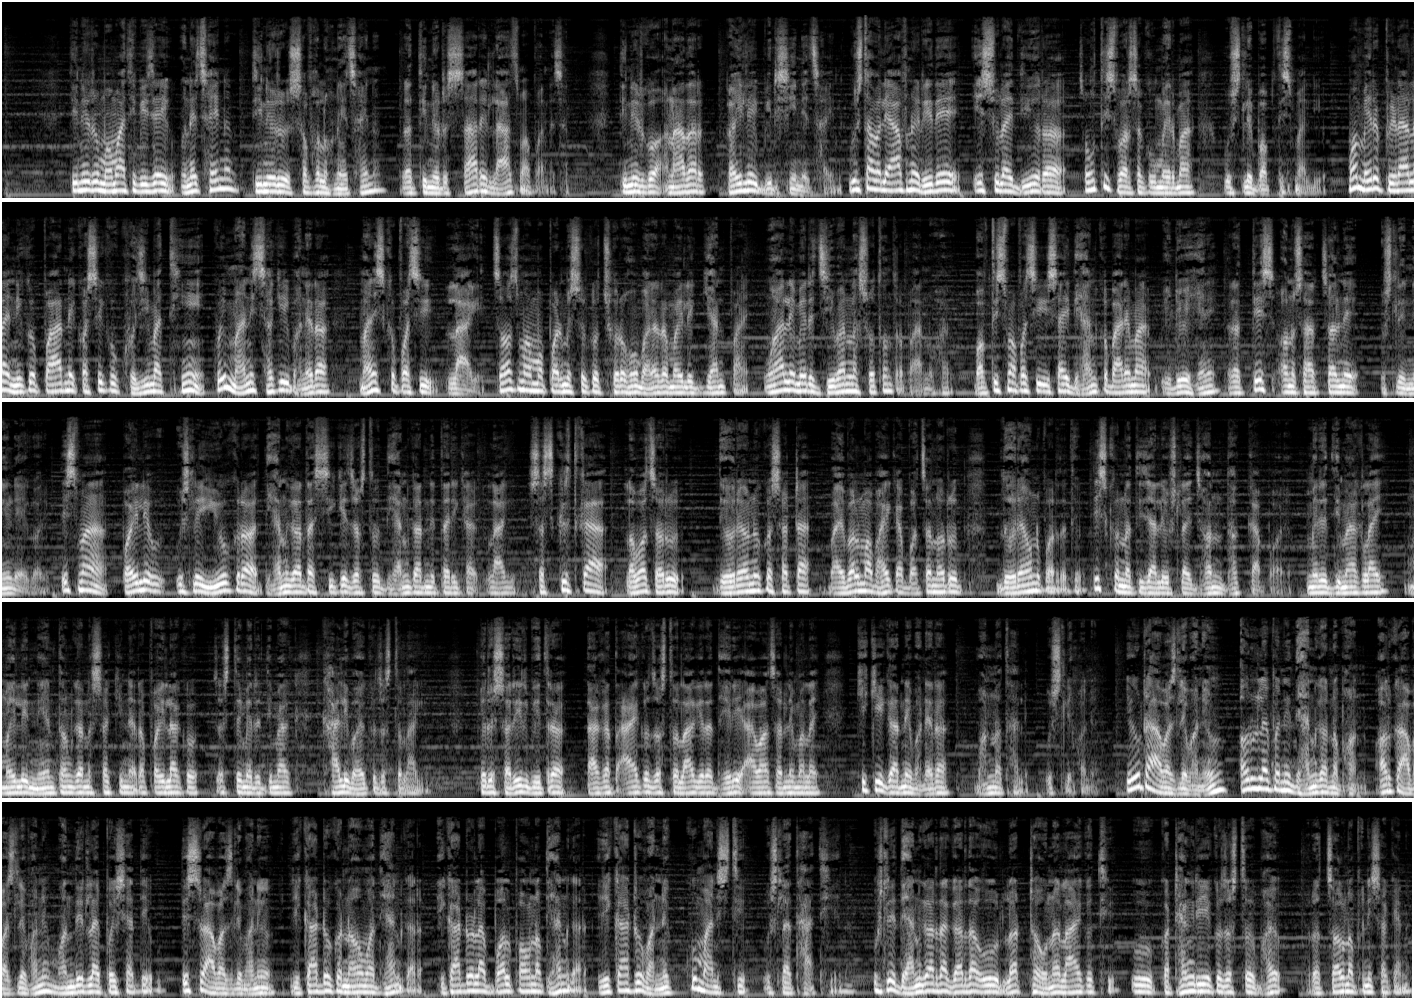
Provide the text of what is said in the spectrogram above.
तिनीहरू ममाथि विजय हुने छैनन् तिनीहरू सफल हुने छैनन् र तिनीहरू साह्रै लाजमा पर्नेछन्। तिनीहरूको अनादर कहिल्यै बिर्सिने छैन। गुस्तावले आफ्नो हृदय यसुलाई दियो र चौतिस वर्षको उमेरमा उसले बत्तिसमा लियो। म मेरो पीडालाई निको पार्ने कसैको खोजीमा थिएँ कोही मानिस छ कि भनेर मानिसको पछि लागे। चर्चमा म परमेश्वरको छोरो हुँ भनेर मैले ज्ञान पाएँ। उहाँले मेरो जीवनलाई स्वतन्त्र पार्नुभयो। बत्तिसमा पछि इसाई ध्यानको बारेमा भिडियो हेरे र त्यस अनुसार चल्ने उसले निर्णय गर्यो। त्यसमा पहिले उसले योग र ध्यान गर्दा सिके जस्तो ध्यान गर्ने तरिका लाग्यो। संस्कृतका लवचहरू दोहोऱ्याउनुको सट्टा बाइबलमा भएका वचनहरू दोहोऱ्याउनु पर्दथ्यो। त्यसको नतिजाले उसलाई झन धक्का भयो मेरो दिमागलाई मैले नियन्त्रण गर्न सकिनँ र पहिलाको जस्तै मेरो दिमाग खाली भएको जस्तो लाग्यो। मेरो शरीरभित्र तागत आएको जस्तो लागेर धेरै आवाजहरूले मलाई के के गर्ने भनेर भन्न थाले उसले भन्यो। एउटा आवाजले भन्यो अरूलाई पनि ध्यान गर्न भन्। अर्को आवाजले भन्यो मन्दिरलाई पैसा देऊ। तेस्रो आवाजले भन्यो रिकार्डोको नाउँमा ध्यान गर। रिकार्डोलाई बल पाउन ध्यान गर। रिकार्डो भन्ने को मानिस थियो? उसलाई थाहा थिएन। उसले ध्यान गर्दा गर्दा ऊ लट्ठ हुन लागेको थियो। ऊ कठ्याङ्ग्रिएको जस्तो भयो र चल्न पनि सकेन।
